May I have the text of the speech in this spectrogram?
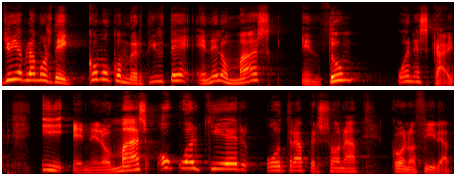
Y hoy hablamos de cómo convertirte en Elon Musk, en Zoom o en Skype. Y en Elon Musk o cualquier otra persona conocida.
